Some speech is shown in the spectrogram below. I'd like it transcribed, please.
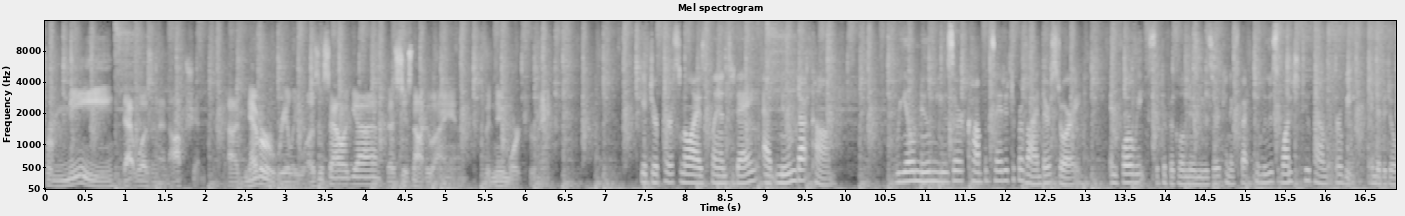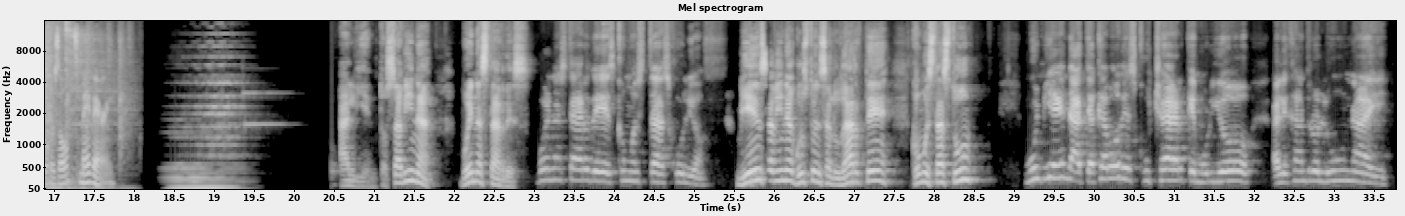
For me, that wasn't an option. I never really was a salad guy. That's just not who I am. But Noom worked for me. Get your personalized plan today at Noom.com. Real Noom user compensated to provide their story. In four weeks, the typical Noom user can expect to lose one to two pounds per week. Individual results may vary. Aliento. Sabina, buenas tardes. Buenas tardes. ¿Cómo estás, Julio? Bien, Sabina, gusto en saludarte. ¿Cómo estás tú? Muy bien, ah, te acabo de escuchar que murió Alejandro Luna y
